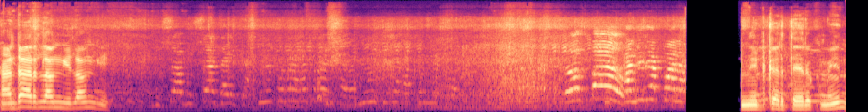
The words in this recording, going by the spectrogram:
हा दार लावून घे लावून घे. नीट करते रुक्मीन.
